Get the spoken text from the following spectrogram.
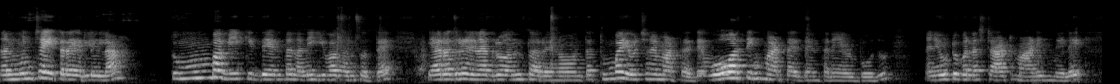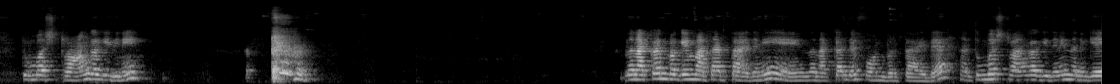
ನಾನು ಮುಂಚೆ ಈ ಥರ ಇರಲಿಲ್ಲ. ತುಂಬ ವೀಕ್ ಇದ್ದೆ ಅಂತ ನನಗೆ ಇವಾಗ ಅನ್ಸುತ್ತೆ. ಯಾರಾದರೂ ಏನಾದರೂ ಅಂತಾರೇನೋ ಅಂತ ತುಂಬ ಯೋಚನೆ ಮಾಡ್ತಾ ಇದ್ದೆ. ಓವರ್ ಥಿಂಕ್ ಮಾಡ್ತಾ ಇದ್ದೆ ಅಂತಲೇ ಹೇಳ್ಬೋದು. ನಾನು ಯೂಟ್ಯೂಬನ್ನು ಸ್ಟಾರ್ಟ್ ಮಾಡಿದ ಮೇಲೆ ತುಂಬ ಸ್ಟ್ರಾಂಗ್ ಆಗಿದ್ದೀನಿ. ನನ್ನ ಅಕ್ಕನ ಬಗ್ಗೆ ಮಾತಾಡ್ತಾ ಇದ್ದೀನಿ. ನನ್ನ ಅಕ್ಕಂದೇ ಫೋನ್ ಬರ್ತಾ ಇದೆ. ನಾನು ತುಂಬ ಸ್ಟ್ರಾಂಗ್ ಆಗಿದ್ದೀನಿ. ನನಗೆ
